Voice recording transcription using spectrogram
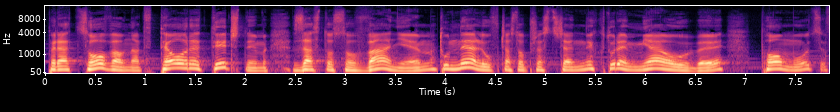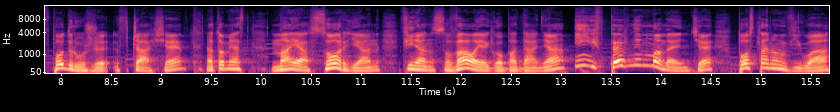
pracował nad teoretycznym zastosowaniem tunelów czasoprzestrzennych, które miałyby pomóc w podróży w czasie, natomiast Maja Sorian finansowała jego badania i w pewnym momencie postanowiła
